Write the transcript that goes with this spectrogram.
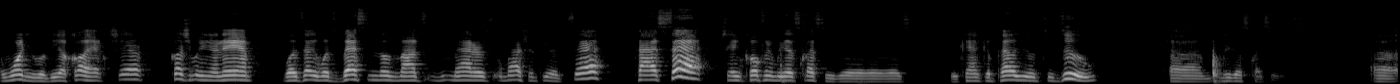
I warn you. Lo Diachah Hechsher Koshim in Yanayim. We'll tell you what's best in those matters. Umasha Tirtzeh Taaseh Shein Kofin Midas Chasidus. We can't compel you to do um, Midas Chasidus. Uh,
